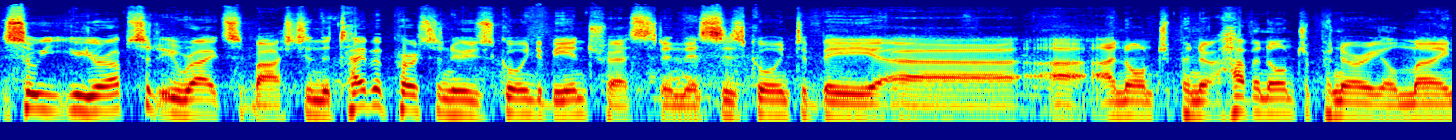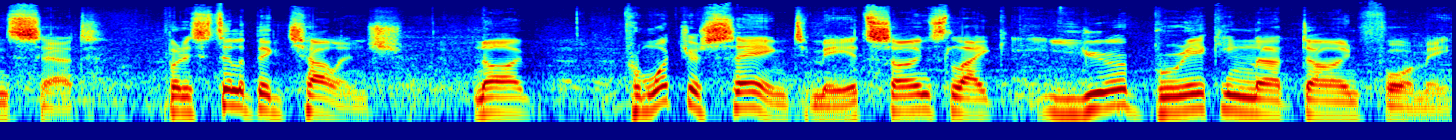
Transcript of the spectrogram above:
So you're absolutely right, Sebastian. The type of person who's going to be interested in this is going to be uh, an entrepreneur, have an entrepreneurial mindset, but it's still a big challenge. Now, from what you're saying to me, it sounds like you're breaking that down for me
